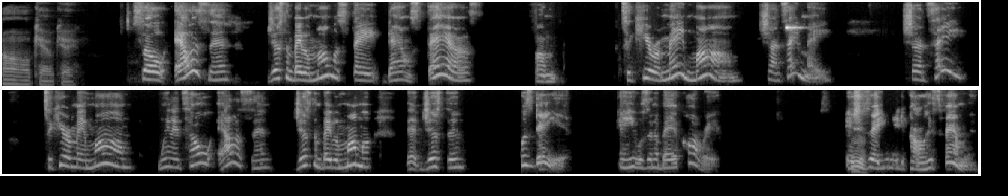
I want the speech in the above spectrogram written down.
Oh, okay, okay. So Allison, Justin baby mama stayed downstairs from Takira May mom, Shantae May. Shantae, Takira May mom went and told Allison, Justin baby mama, that Justin was dead and he was in a bad car wreck. And she Mm. said, You need to call his family.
